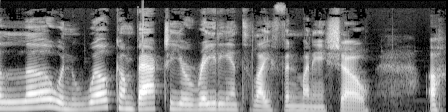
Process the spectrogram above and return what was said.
Hello and welcome back to your Radiant Life and Money show. Oh,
